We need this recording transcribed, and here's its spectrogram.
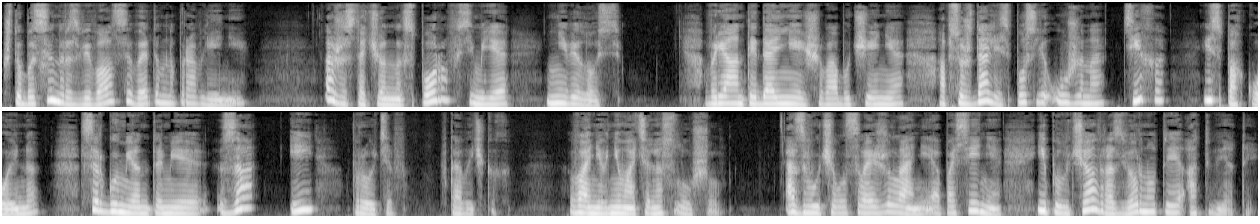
чтобы сын развивался в этом направлении. Ожесточенных споров в семье не велось. Варианты дальнейшего обучения обсуждались после ужина тихо и спокойно, с аргументами «за» и «против» в кавычках. Ваня внимательно слушал озвучивал свои желания и опасения и получал развернутые ответы.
